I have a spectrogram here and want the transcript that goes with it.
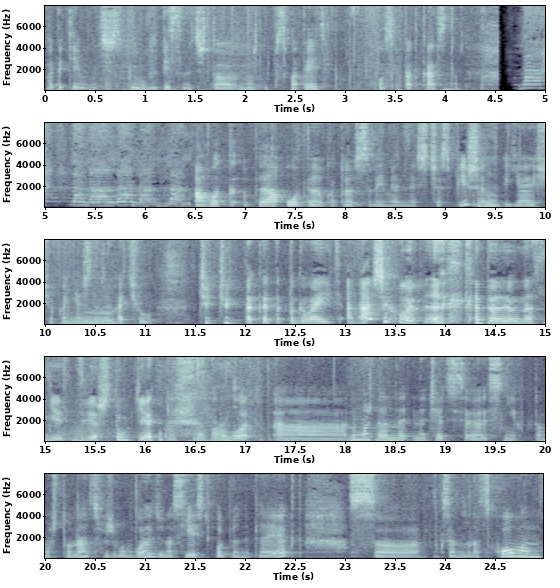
Мы такие будем выписывать, что нужно посмотреть после подкаста. А вот про оперу, которую современная сейчас пишет, угу. я еще, конечно угу. же, хочу чуть-чуть так это поговорить о наших операх, которые у нас есть, две штуки. Давай. Вот. А, ну, можно на- начать с них, потому что у нас в «Живом городе» у нас есть оперный проект с Оксаной Моносковым,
